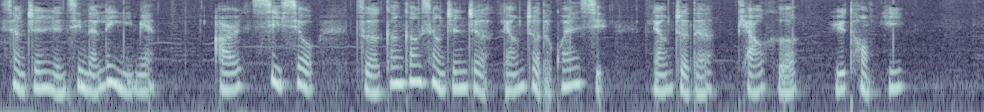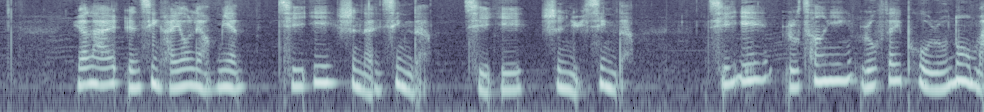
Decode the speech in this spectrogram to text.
象征人性的另一面，而细嗅则刚刚象征着两者的关系。两者的调和与统一。原来人性还有两面，其一是男性的，其一是女性的。其一如苍鹰，如飞瀑，如怒马；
